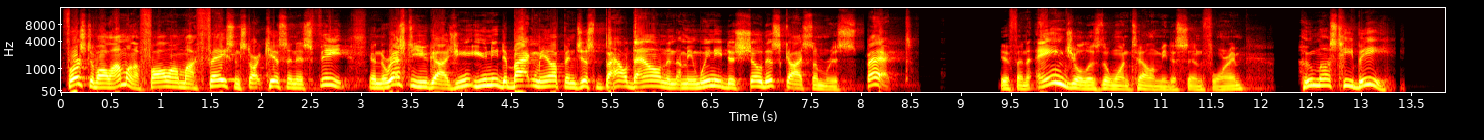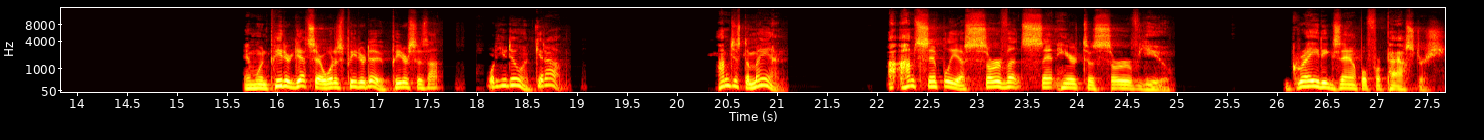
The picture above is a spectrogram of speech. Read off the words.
First of all, I'm going to fall on my face and start kissing his feet. And the rest of you guys, you, you need to back me up and just bow down. And I mean, we need to show this guy some respect. If an angel is the one telling me to send for him, who must he be? And when Peter gets there, what does Peter do? Peter says, What are you doing? Get up. I'm just a man. I'm simply a servant sent here to serve you. Great example for pastors.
